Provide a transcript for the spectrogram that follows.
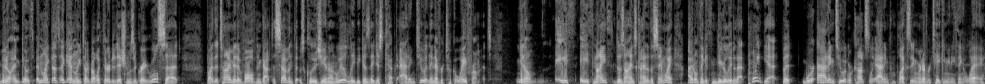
you know, and go through. And like that's again, when we talk about like third edition was a great rule set. By the time it evolved and got to seventh, it was kludgy and unwieldy because they just kept adding to it and they never took away from it you know, eighth, eighth, ninth design's kind of the same way. I don't think it's nearly to that point yet, but we're adding to it and we're constantly adding complexity and we're never taking anything away.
